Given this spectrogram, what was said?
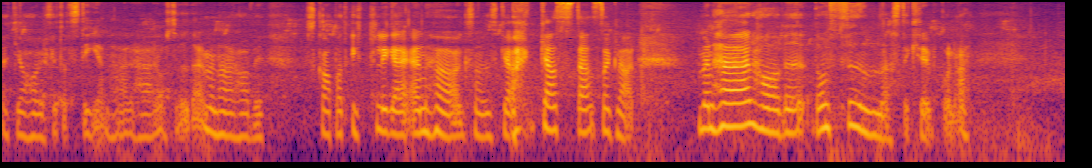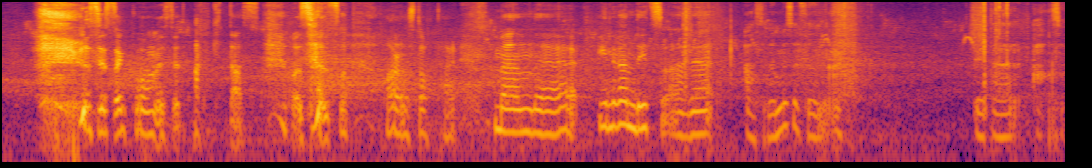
att jag har ju flyttat sten här, och här och så vidare men här har vi skapat ytterligare en hög som vi ska kasta såklart. Men här har vi de finaste krukorna. Det ser så komiskt ut, aktas. Och sen så har de stått här. Men eh, invändigt så är det, alltså de är så fina. Det är, alltså,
